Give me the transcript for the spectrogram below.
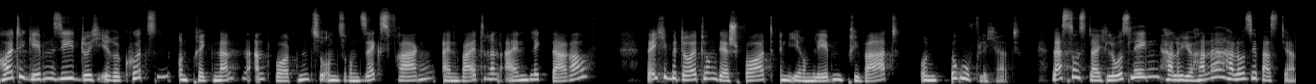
Heute geben Sie durch Ihre kurzen und prägnanten Antworten zu unseren sechs Fragen einen weiteren Einblick darauf, welche Bedeutung der Sport in Ihrem Leben privat und beruflich hat. Lasst uns gleich loslegen. Hallo Johanna, hallo Sebastian.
